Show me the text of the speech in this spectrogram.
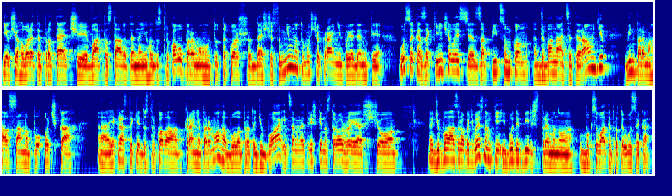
І якщо говорити про те, чи варто ставити на його дострокову перемогу, тут також дещо сумнівно, тому що крайні поєдинки Усика закінчились за підсумком 12 раундів. Він перемагав саме по очках. Е, Якраз таки дострокова крайня перемога була проти Дюбуа, і це мене трішки насторожує, що Дюбуа зробить висновки і буде більш стримано боксувати проти Усика.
